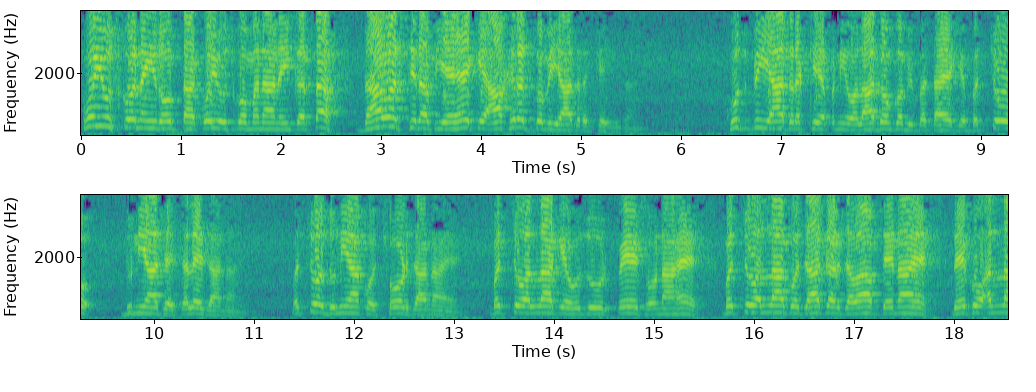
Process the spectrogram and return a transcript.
کوئی اس کو نہیں روکتا، کوئی اس کو منع نہیں کرتا۔ دعوت صرف یہ ہے کہ آخرت کو بھی یاد رکھے انسان۔ خود بھی یاد رکھے، اپنی اولادوں کو بھی بتائے کہ بچوں، دنیا سے چلے جانا ہے۔ بچوں، دنیا کو چھوڑ جانا ہے۔ بچوں، اللہ کے حضور پیش ہونا ہے۔ بچوں، اللہ کو جا کر جواب دینا ہے۔ دیکھو، اللہ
